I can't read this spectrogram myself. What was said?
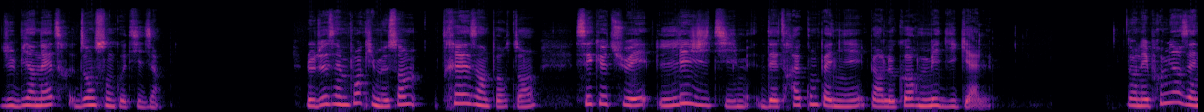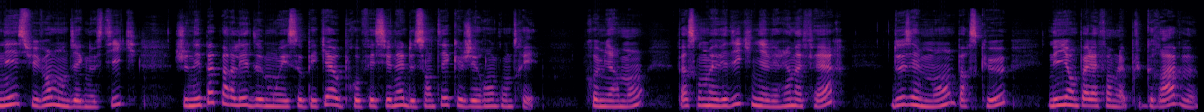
du bien-être dans son quotidien. Le deuxième point qui me semble très important, c'est que tu es légitime d'être accompagné par le corps médical. Dans les premières années suivant mon diagnostic, je n'ai pas parlé de mon SOPK aux professionnels de santé que j'ai rencontrés. Premièrement, parce qu'on m'avait dit qu'il n'y avait rien à faire. Deuxièmement, parce que, n'ayant pas la forme la plus grave,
